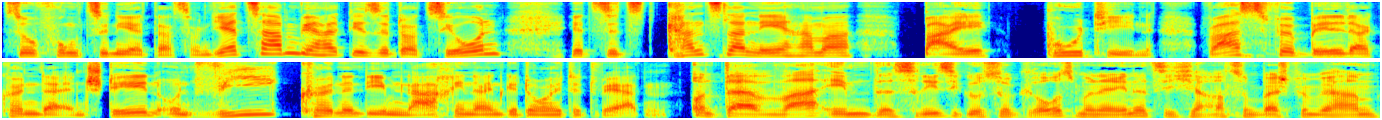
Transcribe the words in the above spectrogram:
So funktioniert das. Und jetzt haben wir halt die Situation. Jetzt sitzt Kanzler Nehammer bei Putin. Was für Bilder können da entstehen und wie können die im Nachhinein gedeutet werden? Und da war eben das Risiko so groß. Man erinnert sich ja auch zum Beispiel, wir haben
